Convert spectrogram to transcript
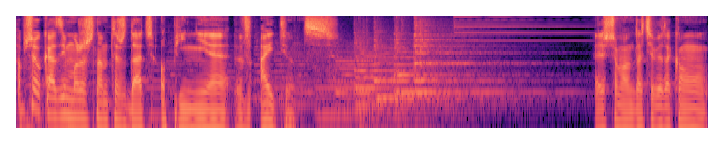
A przy okazji możesz nam też dać opinię w iTunes. A jeszcze mam dla ciebie taką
